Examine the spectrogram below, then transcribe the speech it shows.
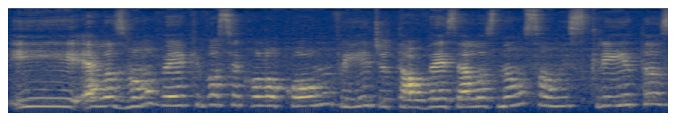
e elas vão ver que você colocou um vídeo, talvez elas não são inscritas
